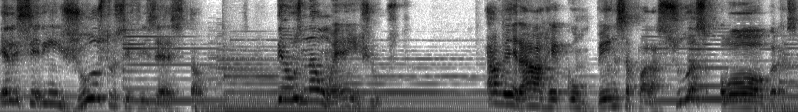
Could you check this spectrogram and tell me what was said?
Ele seria injusto se fizesse tal coisa. Deus não é injusto. Haverá recompensa para suas obras,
